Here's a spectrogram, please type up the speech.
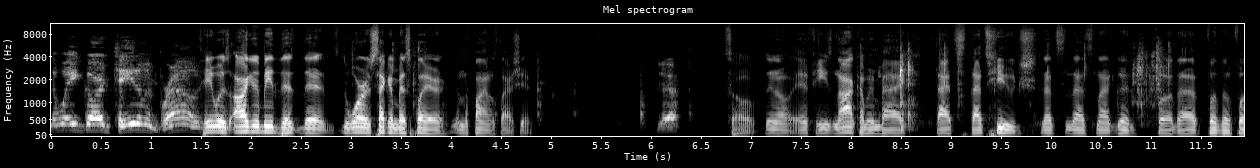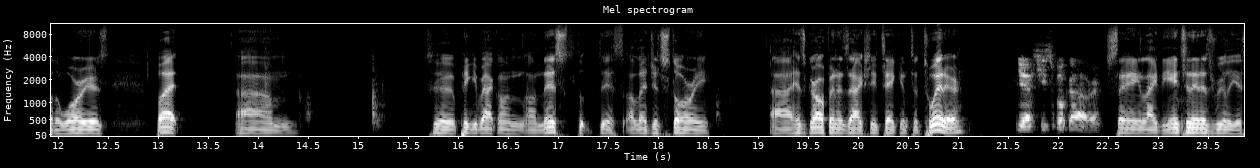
the way he guarded Tatum and Brown. He was arguably the the, the Warriors' second best player in the finals last year. Yeah, So you know, if he's not coming back, that's that's huge. That's that's not good for the for the for the Warriors. But um, to piggyback on on this this alleged story, uh, his girlfriend has actually taken to Twitter yeah, she spoke out, right? saying like the internet is really a,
